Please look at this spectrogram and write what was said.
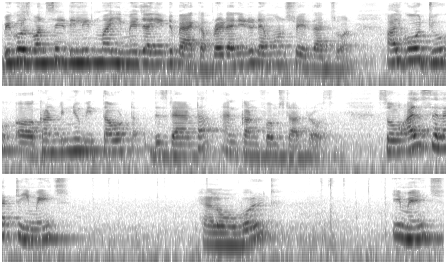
Because once I delete my image I need to backup right? I need to demonstrate that's what I'll go to uh, continue without this data and confirm start browsing. So I'll select image hello world. Image.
